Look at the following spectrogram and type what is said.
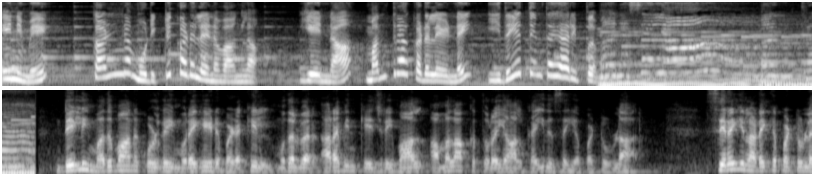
இனிமே கண்ணை மூடிட்டு கடலை எண்ணெய் வாங்கலாம் ஏன்னா மந்த்ரா கடலை எண்ணெய் இதயத்தின் தயாரிப்பு டெல்லி மதுபான கொள்கை முறைகேடு வழக்கில் முதல்வர் அரவிந்த் கெஜ்ரிவால் அமலாக்கத்துறையால் கைது செய்யப்பட்டுள்ளார் சிறையில் அடைக்கப்பட்டுள்ள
